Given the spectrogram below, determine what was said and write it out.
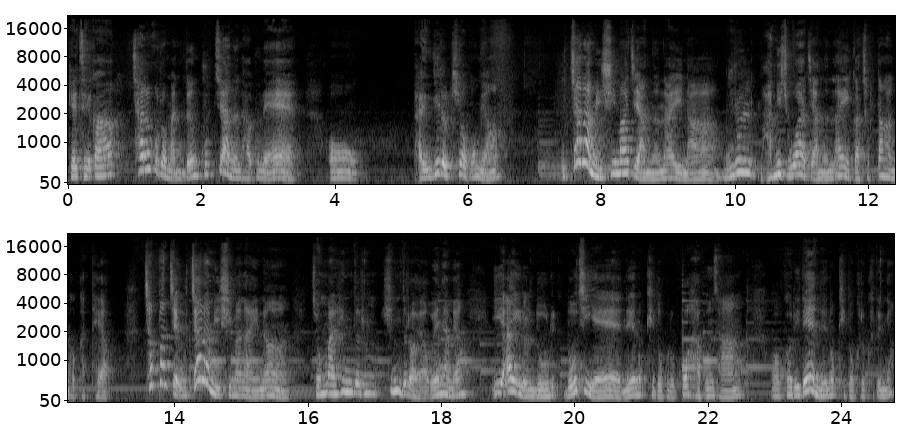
걔 제가 찰흙으로 만든 굽지 않은 화분에 어, 다육이를 키워보면 웃자람이 심하지 않는 아이나 물을 많이 좋아하지 않는 아이가 적당한 것 같아요. 첫 번째 웃자람이 심한 아이는 정말 힘들, 힘들어요. 왜냐면 이 아이를 노, 노지에 내놓기도 그렇고 화분상 어, 거리대에 내놓기도 그렇거든요.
